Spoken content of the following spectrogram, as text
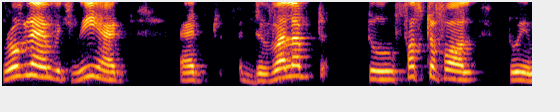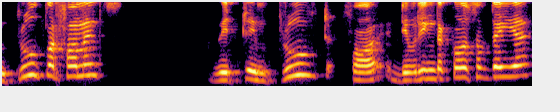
program which we had had developed to first of all to improve performance which improved for during the course of the year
